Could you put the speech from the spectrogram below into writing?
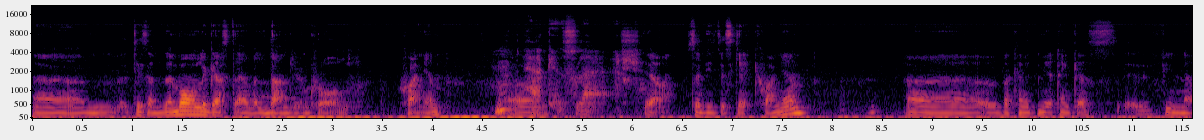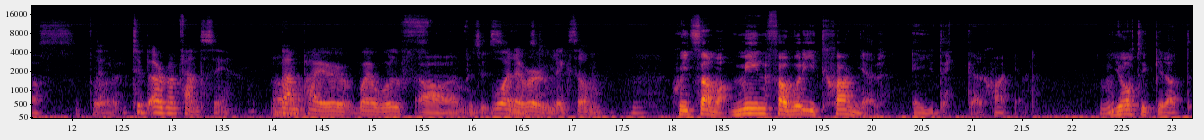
Ehm, till exempel den vanligaste är väl Dungeon Crawl-genren. Ehm, Hack and slash. ja. Sen finns det skräckgenren. Uh, vad kan det mer tänkas eh, finnas för? Typ urban fantasy. Ja. Vampire, werewolf, precis. whatever liksom. Skitsamma. Min favoritgenre är ju deckargenren. Mm. Jag tycker att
